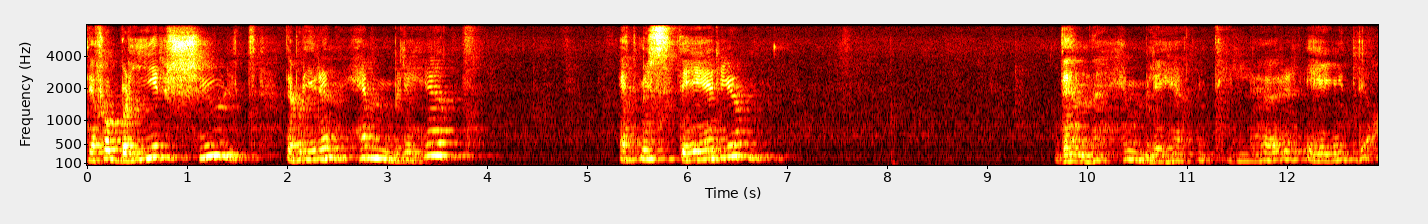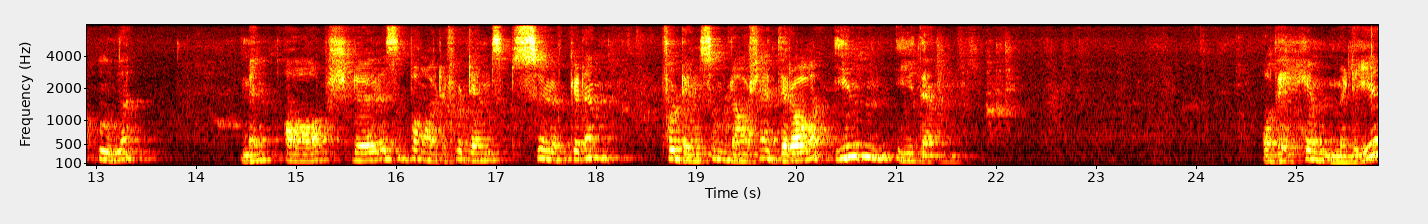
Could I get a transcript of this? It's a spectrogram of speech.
Det forblir skjult. Det blir en hemmelighet. Et mysterium. Denne hemmeligheten tilhører egentlig alle, men avsløres bare for dem som søker den, for dem som lar seg dra inn i den. Og det hemmelige,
